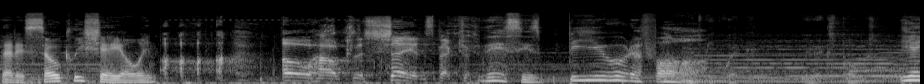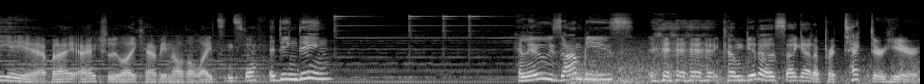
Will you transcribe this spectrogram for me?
That is so cliche, Owen. Oh, how cliche, Inspector. This is beautiful. Be quick. We're exposed. Yeah, yeah, yeah, but I, I actually like having all the lights and stuff. A ding ding! Hello, zombies! Come get us, I got a protector here.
